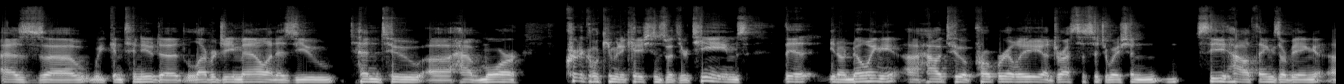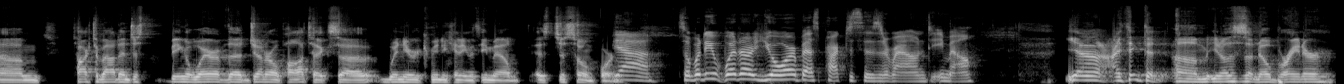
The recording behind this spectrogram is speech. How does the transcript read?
as uh, we continue to leverage email, and as you tend to uh, have more critical communications with your teams, the you know knowing uh, how to appropriately address the situation, see how things are being um, talked about, and just being aware of the general politics uh, when you're communicating with email is just so important. Yeah. So what do you, what are your best practices around email? Yeah, I think that um, you know this is a no-brainer.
